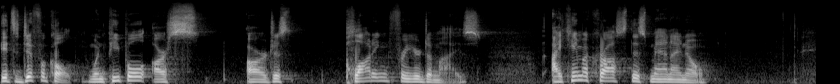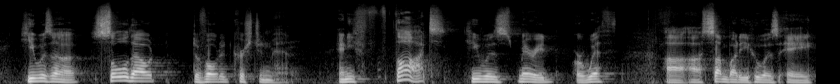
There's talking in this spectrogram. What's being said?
it's difficult when people are, are just plotting for your demise. I came across this man I know. He was a sold out, devoted Christian man. And he thought he was married or with uh, uh, somebody who was a,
